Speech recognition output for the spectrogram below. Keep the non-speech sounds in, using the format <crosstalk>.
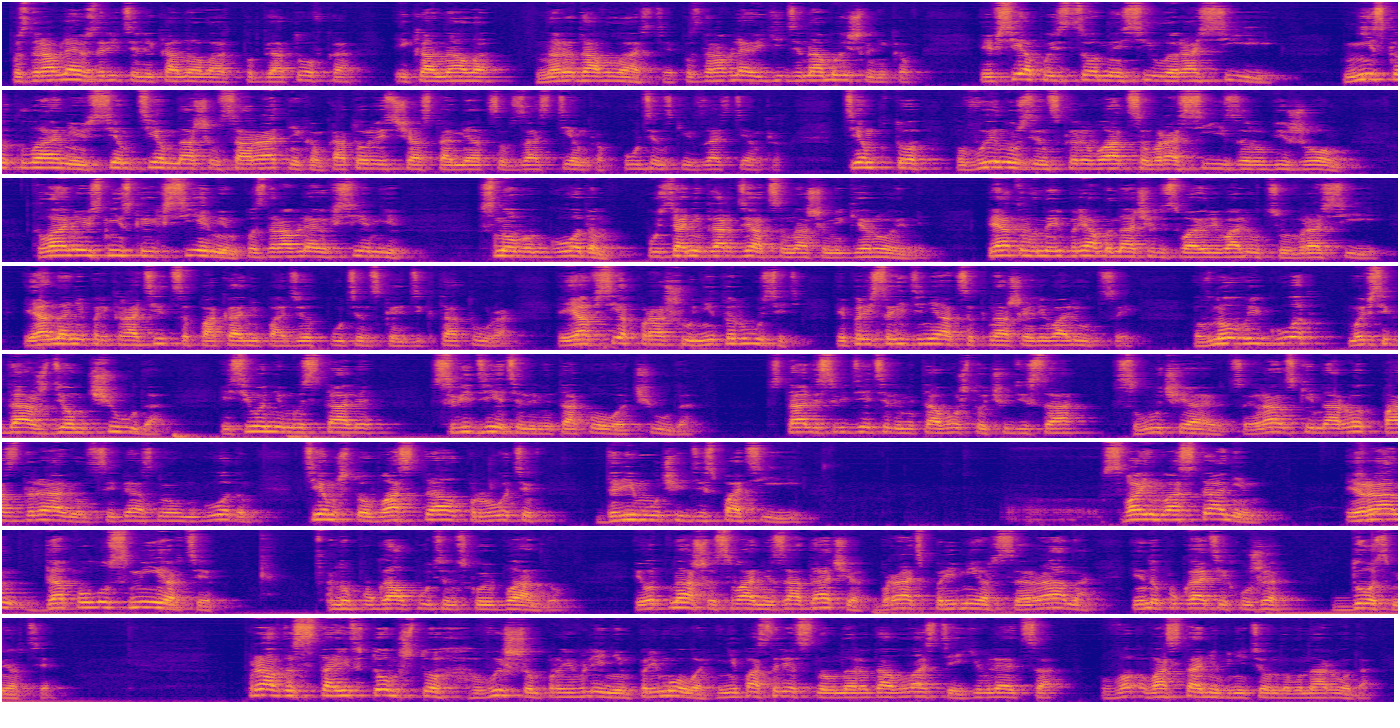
Поздравляю зрителей канала «Артподготовка» и канала народовластия. Поздравляю единомышленников и все оппозиционные силы России. Низко кланяюсь всем тем нашим соратникам, которые сейчас томятся в застенках, путинских застенках. Тем, кто вынужден скрываться в России за рубежом. Кланяюсь низко их семьям, поздравляю их семьи с Новым годом. Пусть они гордятся нашими героями. 5 ноября мы начали свою революцию в России. И она не прекратится, пока не падет путинская диктатура. И я всех прошу не трусить и присоединяться к нашей революции. В Новый год мы всегда ждем чуда. И сегодня мы стали свидетелями такого чуда. Стали свидетелями того, что чудеса случаются. Иранский народ поздравил себя с Новым годом тем, что восстал против дремучей деспотии своим восстанием Иран до полусмерти напугал путинскую банду. И вот наша с вами задача брать пример с Ирана и напугать их уже до смерти. Правда состоит в том, что высшим проявлением прямого и непосредственного народовластия является восстание угнетенного народа.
